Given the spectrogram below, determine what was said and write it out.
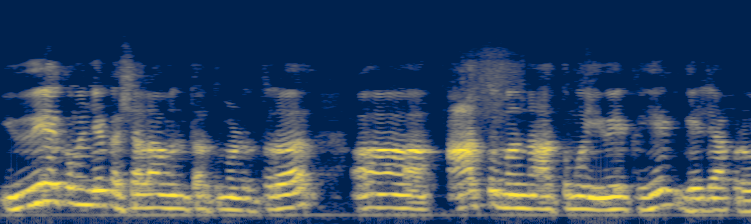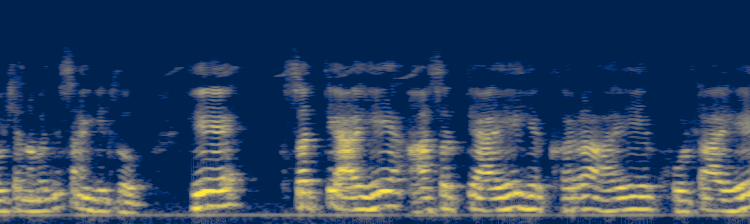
विवेक म्हणजे कशाला म्हणतात म्हणत तर आत्मन आत्मविवेक हे गेल्या प्रवचनामध्ये सांगितलं हे सत्य आहे असत्य आहे हे खरं आहे हे खोटं आहे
